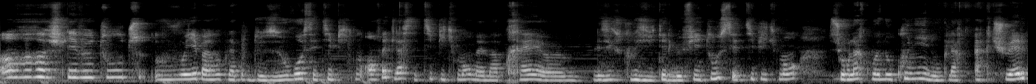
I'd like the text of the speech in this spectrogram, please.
Oh, je les veux toutes. Vous voyez par exemple la pop de Zoro, c'est typiquement. En fait, là, c'est typiquement, même après euh, les exclusivités de Luffy et tout, c'est typiquement sur l'arc Wano Kuni, donc l'arc actuel.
